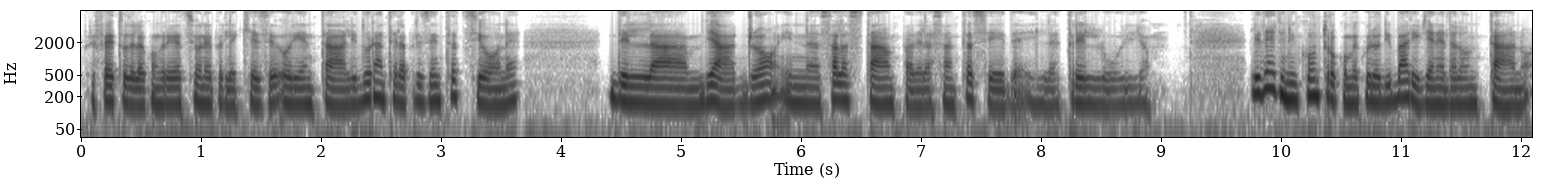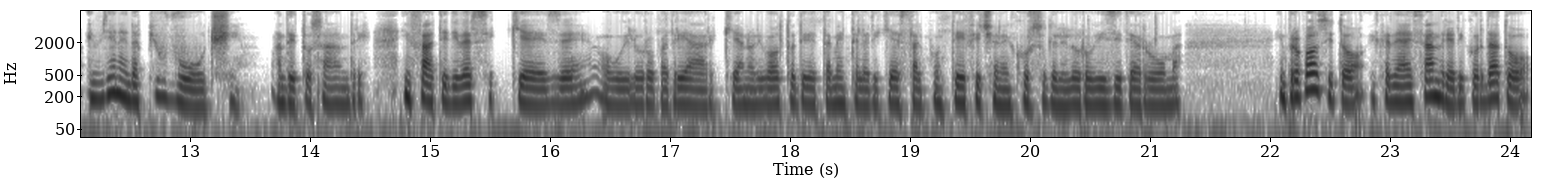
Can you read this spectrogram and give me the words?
prefetto della Congregazione per le Chiese Orientali, durante la presentazione del viaggio in sala stampa della Santa Sede il 3 luglio. L'idea di un incontro come quello di Bari viene da lontano e viene da più voci, ha detto Sandri. Infatti diverse chiese o i loro patriarchi hanno rivolto direttamente la richiesta al pontefice nel corso delle loro visite a Roma. In proposito, il cardinale Sandri ha ricordato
